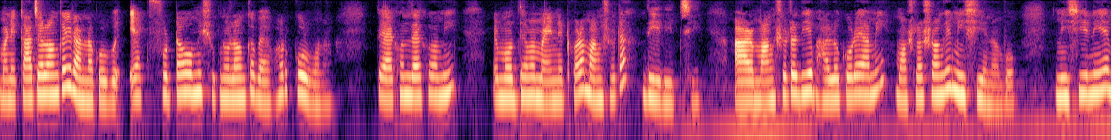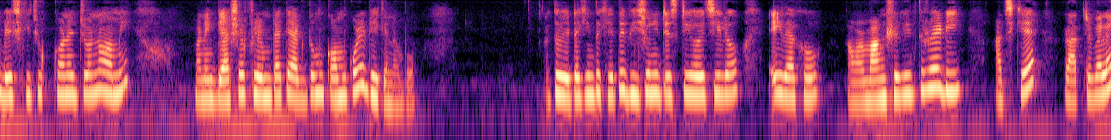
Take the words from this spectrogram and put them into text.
মানে কাঁচা লঙ্কাই রান্না করব। এক ফোঁটাও আমি শুকনো লঙ্কা ব্যবহার করব না। তো এখন দেখো আমি এর মধ্যে আমার ম্যারিনেট করা মাংসটা দিয়ে দিচ্ছি। আর মাংসটা দিয়ে ভালো করে আমি মশলার সঙ্গে মিশিয়ে নেব। মিশিয়ে নিয়ে বেশ কিছুক্ষণের জন্য আমি মানে গ্যাসের ফ্লেমটাকে একদম কম করে ঢেকে নেব। তো এটা কিন্তু খেতে ভীষণই টেস্টি হয়েছিল। এই দেখো, আমার মাংস কিন্তু রেডি আজকে রাত্রেবেলা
